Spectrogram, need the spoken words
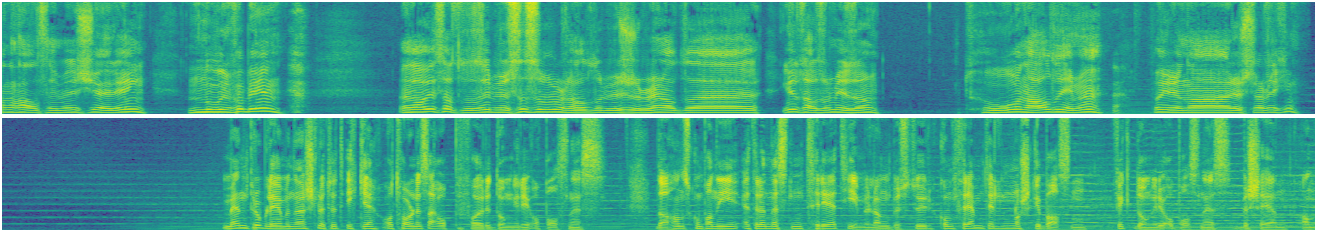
en halvtimes kjøring nord for byen. Men da vi satte oss i bussen, så fortalte bussjåføren at uh, det kunne ta så mye som to og en halv time av rushtrafikken. Men problemene sluttet ikke å tårne seg opp for Dongeri Oppholdsnes. Da hans kompani etter en nesten tre timer lang busstur kom frem til den norske basen, fikk Dongeri Oppholdsnes beskjeden han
